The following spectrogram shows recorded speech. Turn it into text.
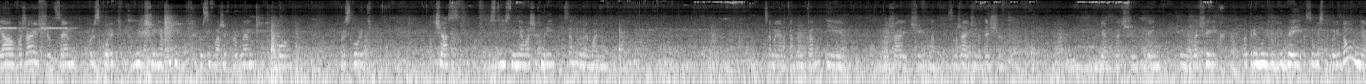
Я вважаю, що це прискорить вирішення усіх ваших проблем або прискорить час здійснення ваших мрій. Все буде нормально. Це моя така думка. І вважаючи на, зважаючи на те, що я не перший день і не перший рік отримую від людей особисті повідомлення,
